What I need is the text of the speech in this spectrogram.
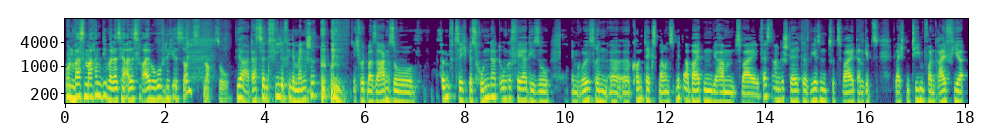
Und was machen die, weil das ja alles freiberuflich ist, sonst noch so? Ja, das sind viele, viele Menschen. Ich würde mal sagen, so 50 bis 100 ungefähr, die so im größeren äh, äh, Kontext bei uns mitarbeiten. Wir haben zwei Festangestellte, wir sind zu zweit, dann gibt's vielleicht ein Team von drei, vier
